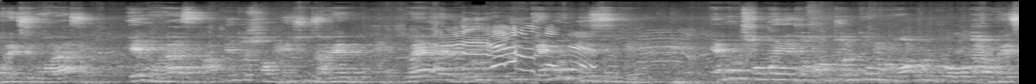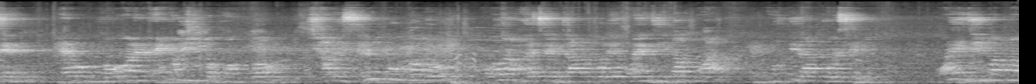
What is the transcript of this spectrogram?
ধরেছে মহারাজ। হে মহারাজ, আপনি তো সব জানেন। এমন সময়ে যখন চৈতন্য মহাপ্রভু অবতার হয়েছে এবং ভগবানের একনিষ্ঠ ভক্ত স্বামী শ্রীপূর্ণ অবতার হয়েছে, যার ফলে অনেক জীবাত্মা মুক্তি লাভ করেছে। অনেক জীবাত্মা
